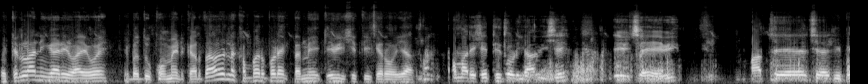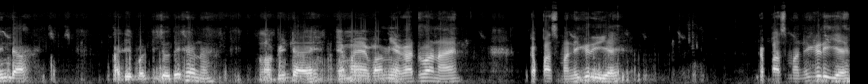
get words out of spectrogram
તો કેટલાની ગાડી વાયો હોય? એ બધું કોમેન્ટ કરતા હોય એટલે ખબર પડે કે તમે કેવી ખેતી કરો યાર. અમારી ખેતી થોડી આવી છે, એવી છે એવી. માથે છે હજી ભીંડા. આ જે બગીચો દેખાય ને ભીંડા એમાં વામિયા કાઢવાના કપાસમાં નીકળી જાય. કપાસમાં નીકળી જાય.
